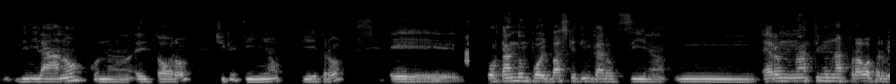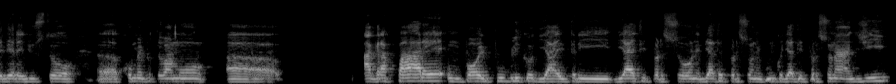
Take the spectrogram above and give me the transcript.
di Milano, con El Toro, Cicchettino, Pietro, e portando un po' il basket in carrozzina. Mm, era un attimo una prova per vedere giusto uh, come potevamo uh, aggrappare un po' il pubblico di, altri, di altre persone, di altre persone, comunque di altri personaggi.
